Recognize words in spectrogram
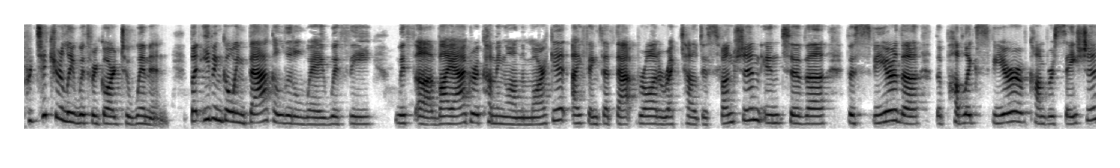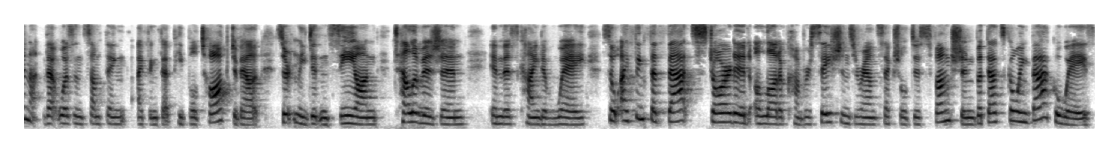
particularly with regard to women. But even going back a little way with the with uh, Viagra coming on the market, I think that that brought erectile dysfunction into the the sphere, the the public sphere of conversation. That wasn't something I think that people talked about. Certainly didn't see on television in this kind of way. So I think that that started a lot of conversations around sexual dysfunction, but that's going back a ways.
